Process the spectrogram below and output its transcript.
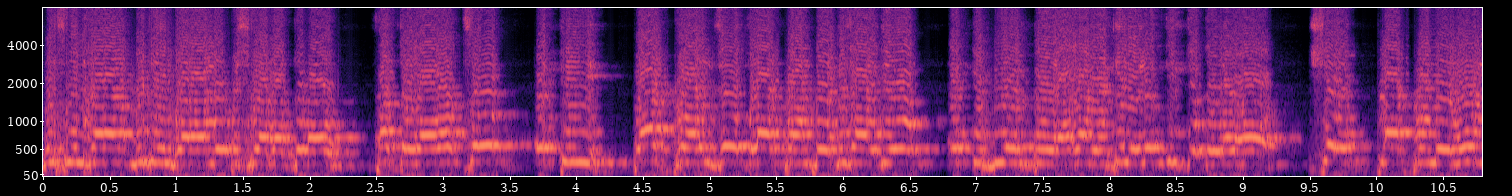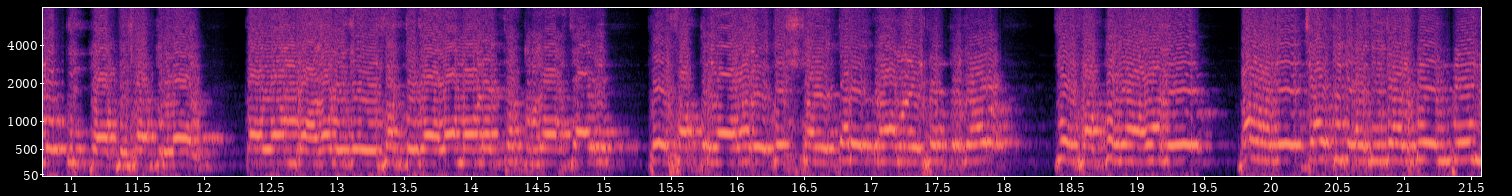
মিছিল করা, মিটিং করা বিষয়ের মাধ্যমে ছাত্র দল হচ্ছে একটি প্ল্যাটফর্ম যে প্ল্যাটফর্মকে বিজয় দিয়ে একটি বিএনপি আগামী দিনে নেতৃত্ব তৈরি হয়। সেই প্ল্যাটফর্মের মূল নেতৃত্ব হবে ছাত্র দল। তাই আমরা আগামী দিনে ছাত্র দল, আমরা অনেক ছাত্র দল চাই। যে ছাত্ররা আমাদের দেশটাকে তারেক রহমানের ছাত্র দল। যে ছাত্ররা আমাদের বাংলাদেশ জাতীয়তাবাদী দল বিএনপির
